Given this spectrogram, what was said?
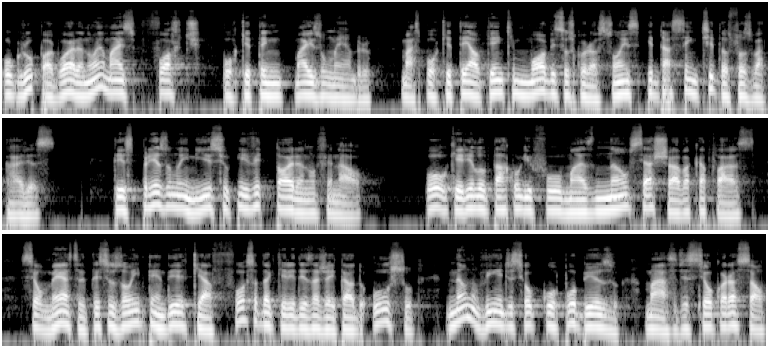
O grupo agora não é mais forte porque tem mais um membro, mas porque tem alguém que move seus corações e dá sentido às suas batalhas. Desprezo no início e vitória no final. Paul queria lutar com Gifu, mas não se achava capaz. Seu mestre precisou entender que a força daquele desajeitado urso não vinha de seu corpo obeso, mas de seu coração.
